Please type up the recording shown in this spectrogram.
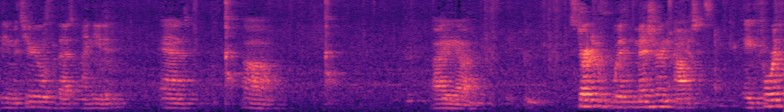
the materials that I needed and uh, I started with measuring out a fourth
